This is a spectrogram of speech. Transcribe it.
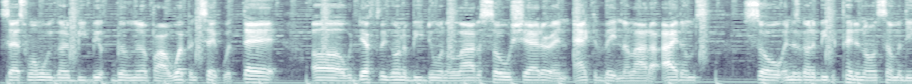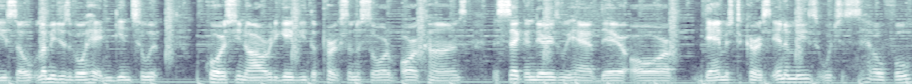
So that's when we're going to be building up our weapon tech with that uh, we're definitely going to be doing a lot of soul shatter and activating a lot of items. So, and it's going to be dependent on some of these. So let me just go ahead and get into it. Of course, you know, I already gave you the perks and the sword of Archons. The secondaries we have there are damage to cursed enemies, which is helpful,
